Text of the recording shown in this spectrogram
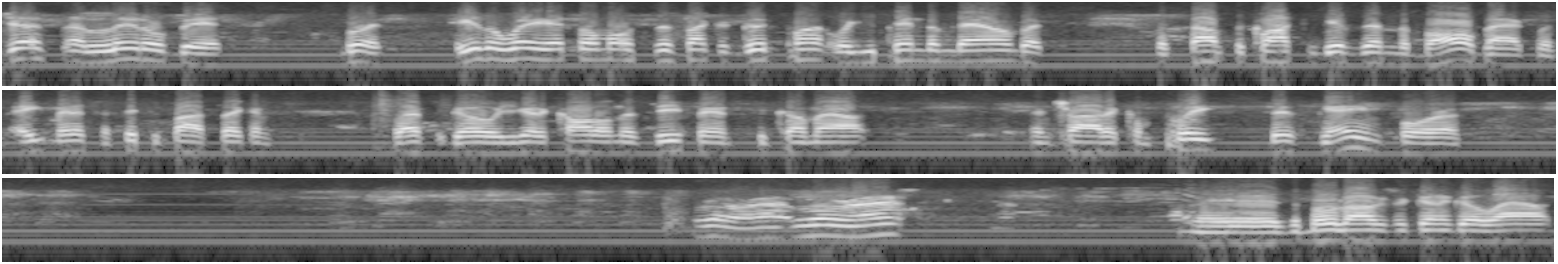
just a little bit. But either way, it's almost just like a good punt where you pinned them down, but it stops the clock and gives them the ball back with 8 minutes and 55 seconds left to go. You got to call on this defense to come out and try to complete this game for us. We're all right. We're all right. Uh, the Bulldogs are going to go out.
